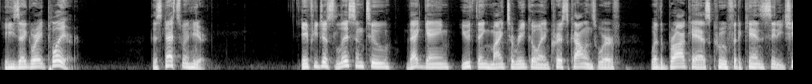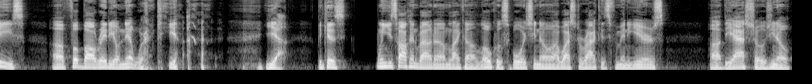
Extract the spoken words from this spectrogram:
He's a great player. This next one here. If you just listen to that game, you think Mike Tirico and Cris Collinsworth were the broadcast crew for the Kansas City Chiefs uh, football radio network. yeah. yeah. Because when you're talking about um like uh, local sports, you know, I watched the Rockets for many years uh, the Astros, you know,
